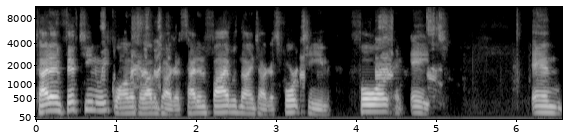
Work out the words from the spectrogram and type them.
Tight end 15 week one with 11 targets. Tight end five with nine targets. 14, four, and eight. And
